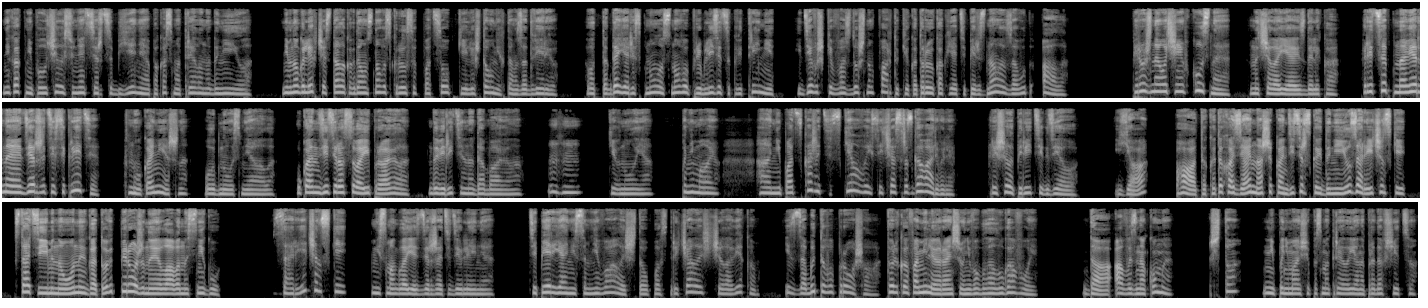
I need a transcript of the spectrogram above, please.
Никак не получилось унять сердцебиение, пока смотрела на Даниила. Немного легче стало, когда он снова скрылся в подсобке или что у них там за дверью. Вот тогда я рискнула снова приблизиться к витрине и девушки в воздушном фартуке, которую, как я теперь знала, зовут Алла. «Пирожное очень вкусное», — начала я издалека. «Рецепт, наверное, держите в секрете?» «Ну, конечно», — улыбнулась мне Алла. «У кондитера свои правила», — доверительно добавила. «Угу», — кивнула я. «Понимаю. А не подскажете, с кем вы сейчас разговаривали?» Решила перейти к делу. «Я?» «А, так это хозяин нашей кондитерской Даниил Зареченский. Кстати, именно он и готовит пирожные лава на снегу». «Зареченский?» — не смогла я сдержать удивление. Теперь я не сомневалась, что повстречалась с человеком из забытого прошлого. Только фамилия раньше у него была Луговой. «Да, а вы знакомы?» «Что?» — непонимающе посмотрела я на продавщицу.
